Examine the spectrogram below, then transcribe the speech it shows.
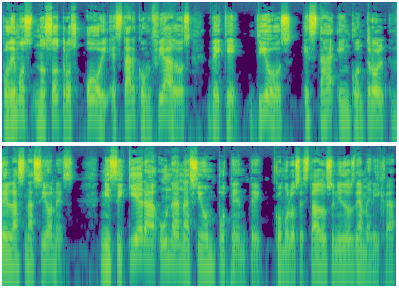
podemos nosotros hoy estar confiados de que Dios está en control de las naciones. Ni siquiera una nación potente como los Estados Unidos de América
